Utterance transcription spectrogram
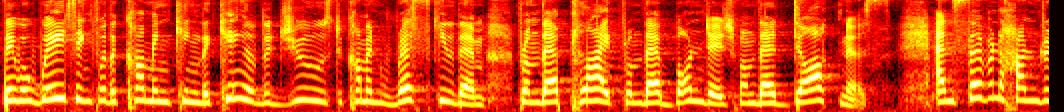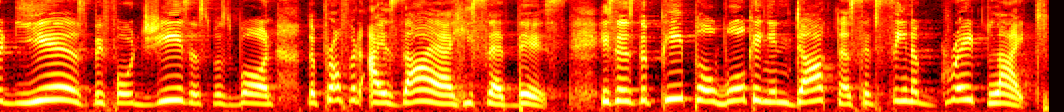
They were waiting for the coming King, the King of the Jews, to come and rescue them from their plight, from their bondage, from their darkness. And 700 years before Jesus was born, the prophet Isaiah, he said this. He says, The people walking in darkness have seen a great light.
